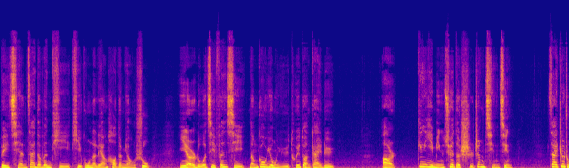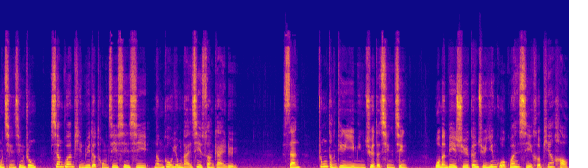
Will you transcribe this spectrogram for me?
为潜在的问题提供了良好的描述，因而逻辑分析能够用于推断概率。二、定义明确的实证情境，在这种情境中，相关频率的统计信息能够用来计算概率。三、中等定义明确的情境，我们必须根据因果关系和偏好，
